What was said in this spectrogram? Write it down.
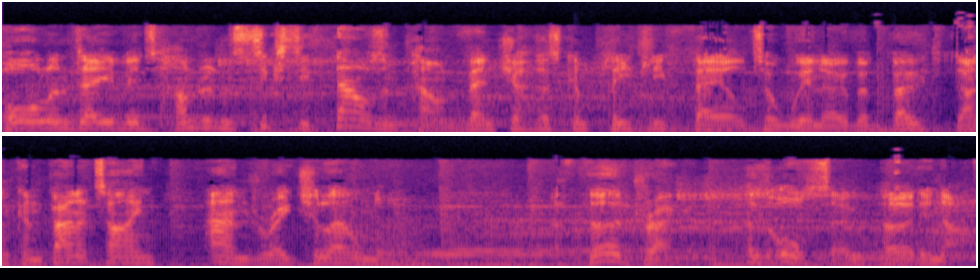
Paul and David's £160,000 venture has completely failed to win over both Duncan Bannatyne and Rachel Elnaugh. A third dragon has also heard enough.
